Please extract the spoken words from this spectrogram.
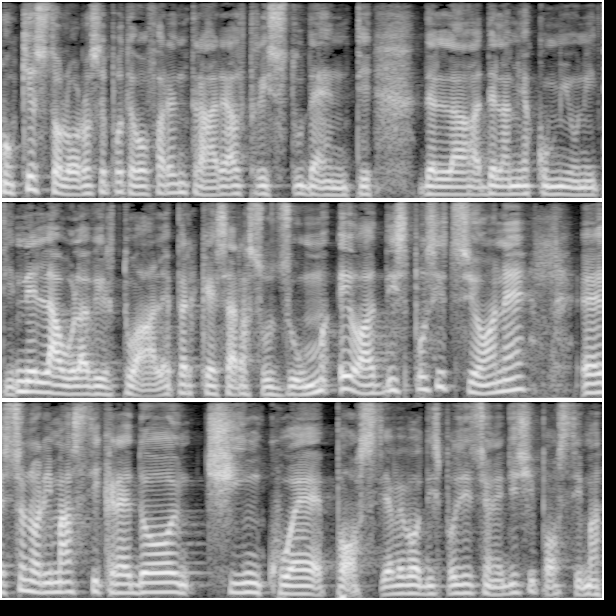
ho chiesto loro se potevo far entrare altri studenti della, della, mia community nell'aula virtuale perché sarà su Zoom e ho a disposizione, eh, sono rimasti credo 5 posti, avevo a disposizione 10 posti ma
